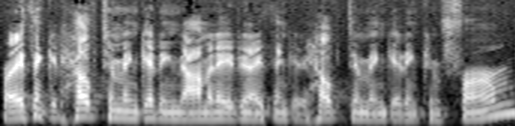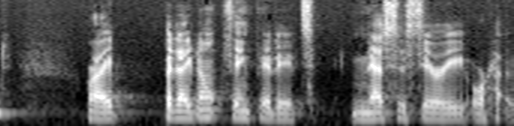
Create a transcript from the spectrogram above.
right? I think it helped him in getting nominated. I think it helped him in getting confirmed, right? But I don't think that it's necessary or ha-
